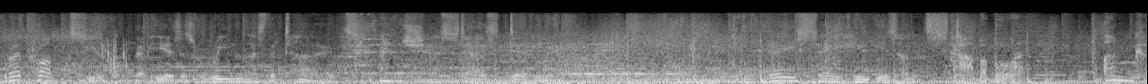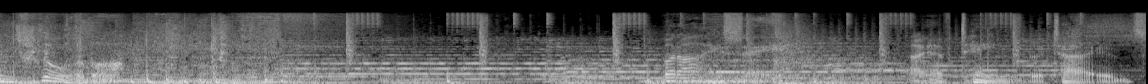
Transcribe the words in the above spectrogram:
But I promise you that he is as real as the tides and just as deadly. They say he is unstoppable, uncontrollable. But I say, I have tamed the tides.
